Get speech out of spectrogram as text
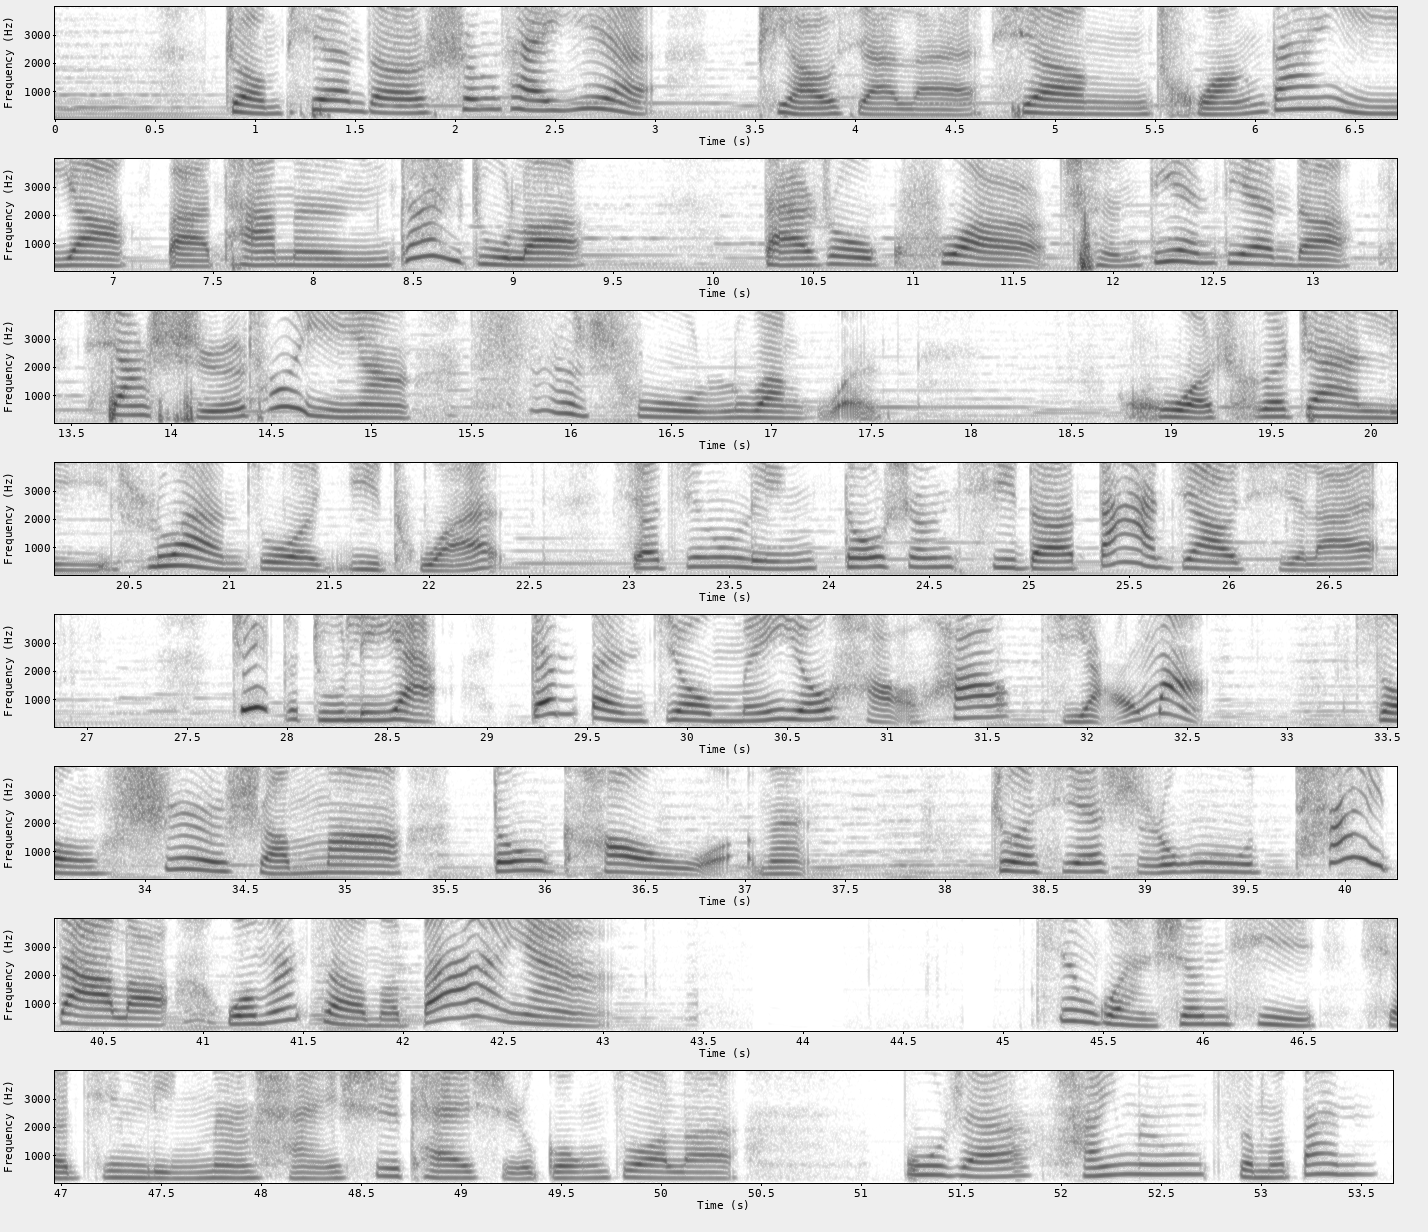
整片的生菜叶飘下来，像床单一样把它们盖住了；大肉块儿沉甸甸的，像石头一样四处乱滚；火车站里乱作一团。小精灵都生气的大叫起来：“这个茱莉亚根本就没有好好嚼嘛，总是什么都靠我们。这些食物太大了，我们怎么办呀？”尽管生气，小精灵们还是开始工作了。不然还能怎么办？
